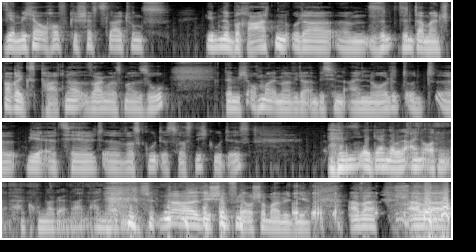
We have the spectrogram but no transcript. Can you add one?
wir haben mich ja auch auf Geschäftsleitungsebene beraten oder ähm, sind, sind da mein Sparringspartner, sagen wir es mal so, der mich auch mal immer wieder ein bisschen einnordet und äh, mir erzählt, äh, was gut ist, was nicht gut ist. Sehr gerne, aber einordnen, Herr Krumnager, nein, einordnen. Na, Sie schimpfen ja auch schon mal mit mir. Aber, aber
